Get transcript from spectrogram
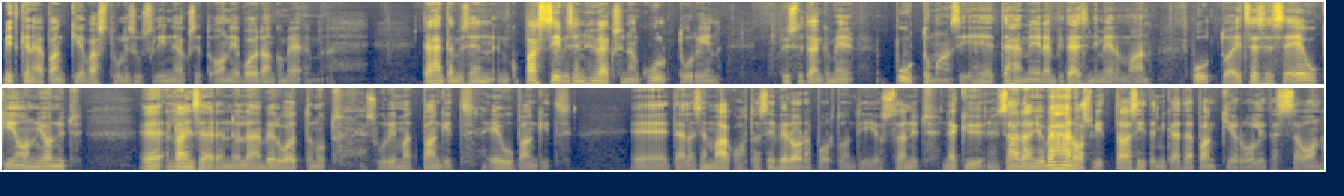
mitkä nämä pankkien vastuullisuuslinjaukset on ja voidaanko me tähän tämmöiseen niin passiivisen hyväksynnän kulttuuriin, pystytäänkö me puuttumaan siihen ja tähän meidän pitäisi nimenomaan puuttua. Itse asiassa EUkin on jo nyt lainsäädännöllään velvoittanut suurimmat pankit, EU-pankit, eh, tällaisen maakohtaisen veroraportointiin, jossa nyt näkyy, saadaan jo vähän osvittaa siitä, mikä tämä pankkien rooli tässä on.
